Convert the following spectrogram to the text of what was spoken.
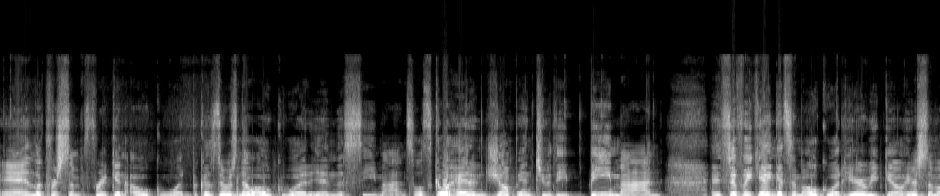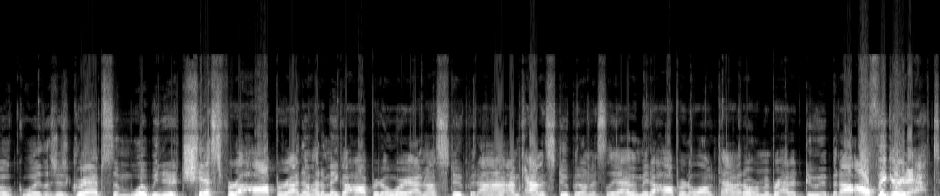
and look for some freaking oak wood because there was no oak wood in the C mine. So let's go ahead and jump into the B mine and see if we can get some oak wood. Here we go. Here's some oak wood. Let's just grab some wood. We need a chest for a hopper. I know how to make a hopper. Don't worry, I'm not stupid. I, am kind of stupid, honestly. I haven't made a hopper in a long time. I don't remember how to do it, but I, I'll figure it out.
